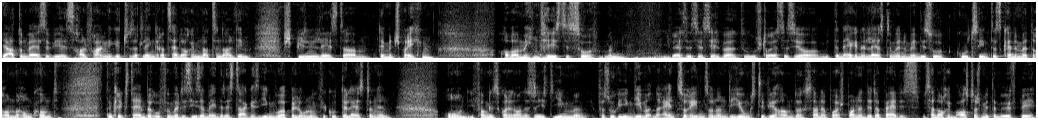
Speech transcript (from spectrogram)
die Art und Weise, wie es Ralf Rangnick jetzt schon seit längerer Zeit auch im Nationalteam spielen lässt, ähm, dementsprechend. Aber am Ende ist es so, man, ich weiß es ja selber, du steuerst es ja mit deinen eigenen Leistungen und wenn die so gut sind, dass keiner mehr dran herumkommt, dann kriegst du Einberufung, weil das ist am Ende des Tages irgendwo eine Belohnung für gute Leistungen. Und ich fange jetzt gar nicht an, dass ich versuche, irgendjemanden reinzureden, sondern die Jungs, die wir haben, da sind ein paar Spannende dabei. Das, wir sind auch im Austausch mit dem ÖFB,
